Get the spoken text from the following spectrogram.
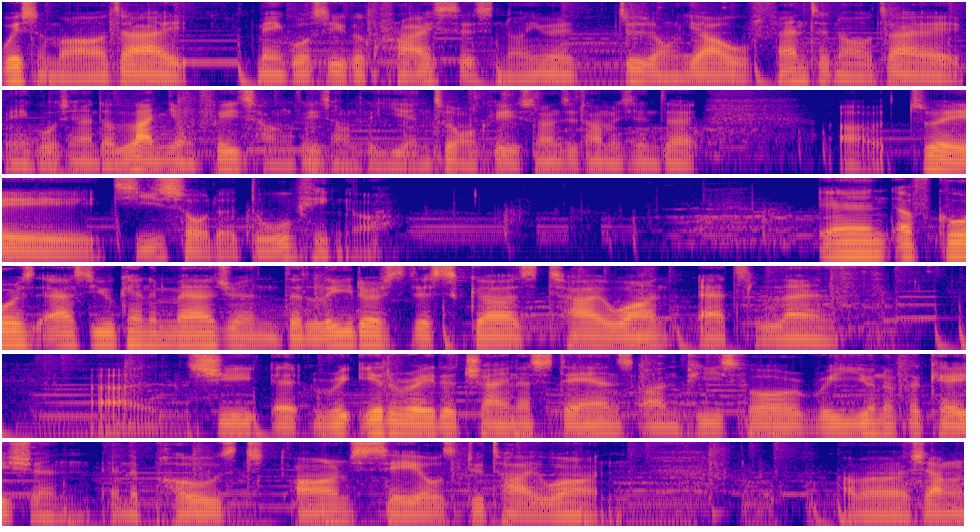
为什么在美国是一个 crisis 呢？因为这种药物 fentanyl 在美国现在的滥用非常非常的严重，可以算是他们现在呃最棘手的毒品哦。And of course, as you can imagine, the leaders discussed Taiwan at length. She reiterated China's stance on peaceful reunification and opposed arms sales to Taiwan。那么想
